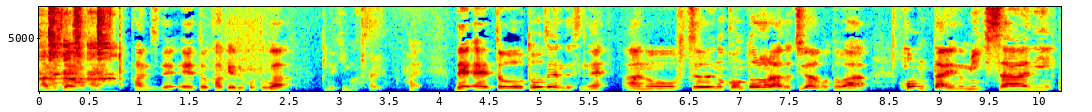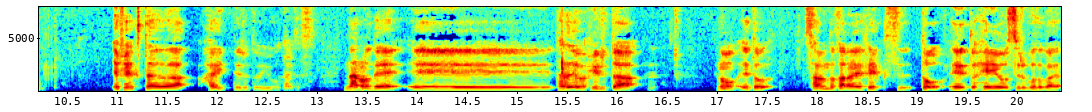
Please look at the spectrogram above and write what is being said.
まあ、みたいな感じで、えーと、かけることができます、はい。で、えっ、ー、と、当然ですね、あの、普通のコントローラーと違うことは、本体のミキサーにエフェクターが入ってるということです。はい、なので、えー、例えばフィルターの、えっ、ー、と、サウンドカラー FX と,、えーと、併用することが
